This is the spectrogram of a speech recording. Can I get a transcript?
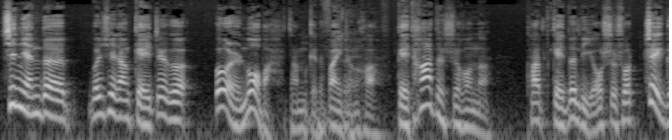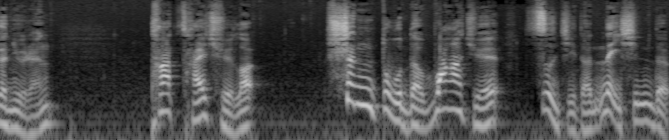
今年的文学奖给这个厄尔诺吧，咱们给他翻译成哈，给他的时候呢，他给的理由是说，这个女人，她采取了深度的挖掘自己的内心的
